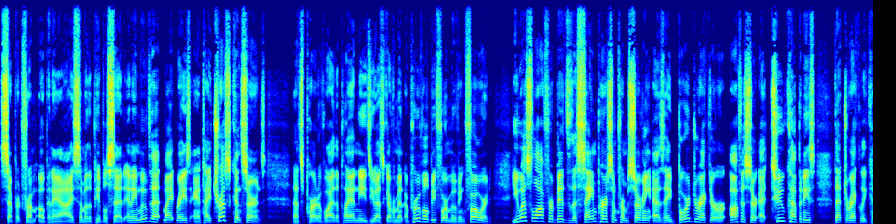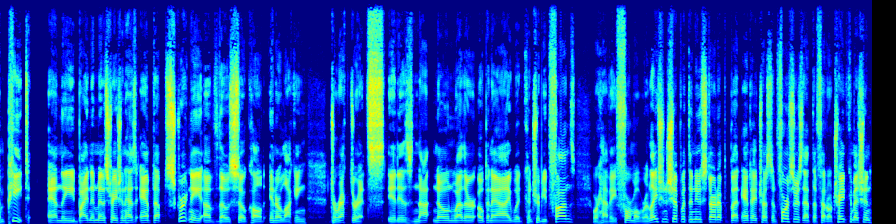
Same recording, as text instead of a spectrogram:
separate from OpenAI, some of the people said, in a move that might raise antitrust concerns. That's part of why the plan needs U.S. government approval before moving forward. U.S. law forbids the same person from serving as a board director or officer at two companies that directly compete. And the Biden administration has amped up scrutiny of those so called interlocking directorates. It is not known whether OpenAI would contribute funds or have a formal relationship with the new startup, but antitrust enforcers at the Federal Trade Commission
